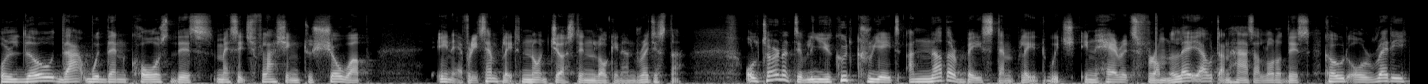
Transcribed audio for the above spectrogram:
although that would then cause this message flashing to show up in every template, not just in login and register. Alternatively, you could create another base template which inherits from layout and has a lot of this code already,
